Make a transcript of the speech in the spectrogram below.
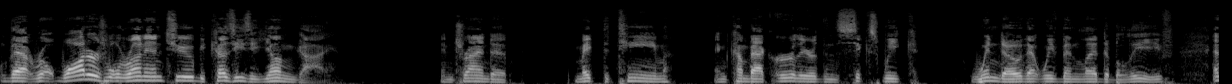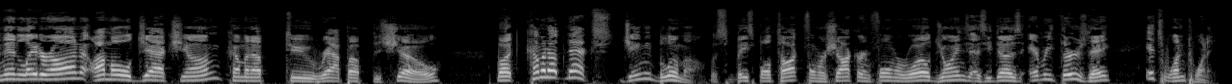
that Waters will run into because he's a young guy and trying to make the team and come back earlier than six week window that we've been led to believe. And then later on, I'm old Jax Young coming up to wrap up the show. But coming up next, Jamie Bluma with some baseball talk. Former Shocker and former Royal joins as he does every Thursday. It's 120.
